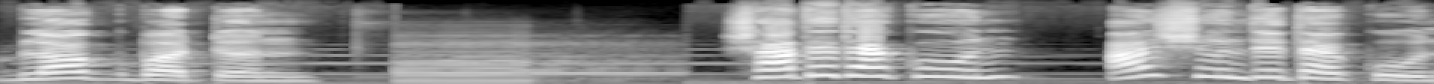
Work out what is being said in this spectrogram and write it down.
ব্লগ বাটন। সাথে থাকুন আর শুনতে থাকুন।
